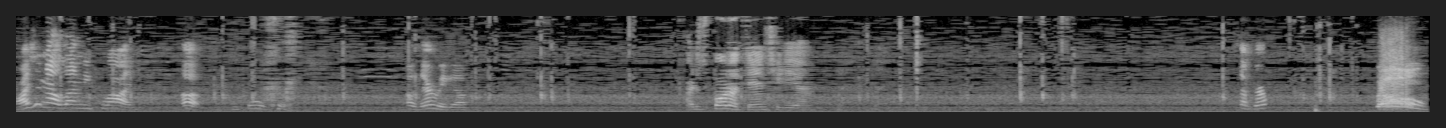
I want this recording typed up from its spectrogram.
Why is it not letting me fly? Up. I'm cool. oh, there we go. I just bought a DanTDM. What's up, girl? Boom!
